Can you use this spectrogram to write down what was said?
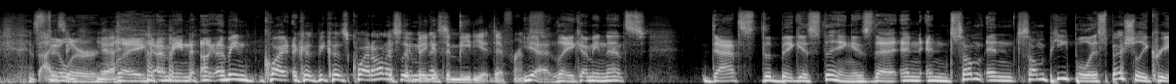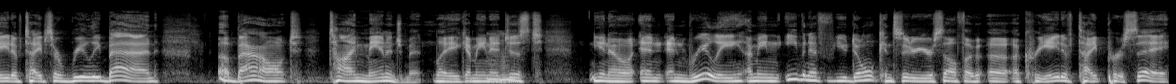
It's filler. Yeah. Like I mean, I, I mean, quite because because quite it's honestly, the I mean, biggest immediate difference. yeah, like I mean, that's that's the biggest thing is that and and some and some people, especially creative types, are really bad about time management. Like I mean, it mm-hmm. just you know and and really i mean even if you don't consider yourself a, a, a creative type per se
